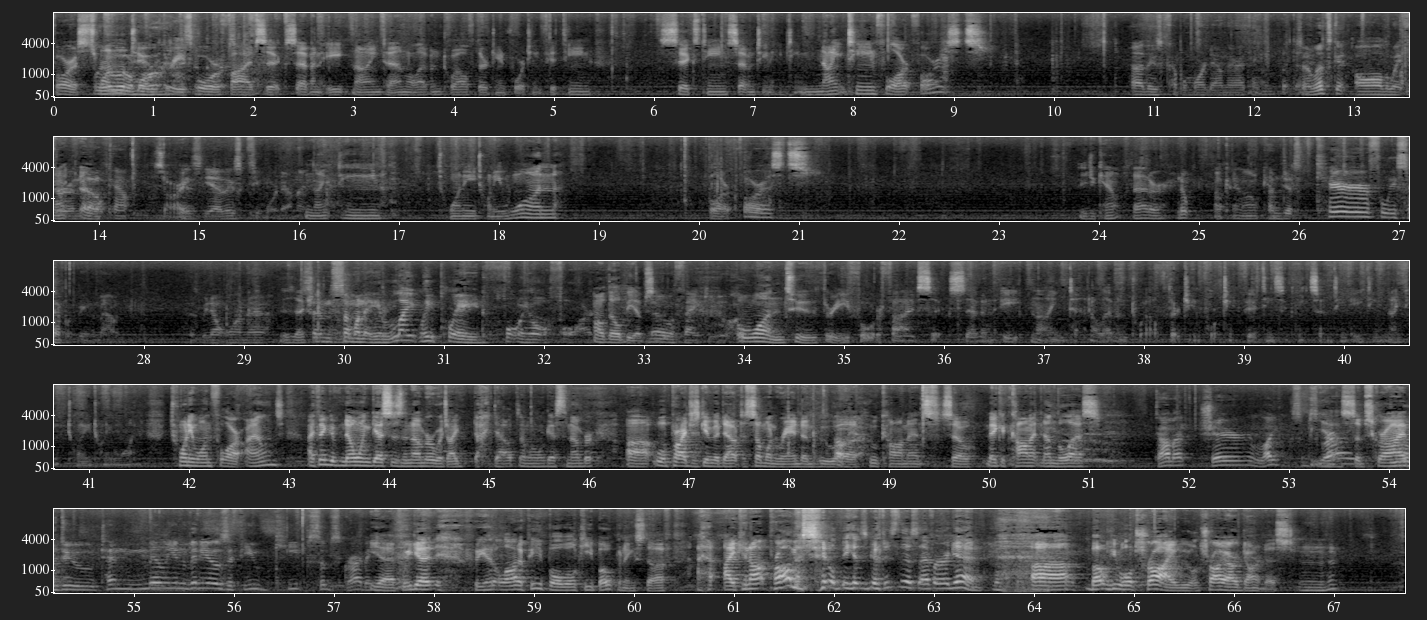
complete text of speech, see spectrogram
Forests We're a 1, 2, 3, 4, 5, 6, 7, 8, 9, 10, 11, 12, 13, 14, 15, 16, 17, 18, 19 full art forests. Uh, there's a couple more down there, I think. So let's get all the way through and then oh. we'll count. Sorry. There's- Yeah, there's a few more down there. 19, 20, 21. Full art forests. Did you count that or? Nope. Okay, I'll I'm just carefully separating them out don't want to send someone a lightly played foil art. Oh, they'll be upset. no, thank you. 1, 2, 3, 4, 5, 6, 7, 8, 9, 10, 11, 12, 13, 14, 15, 16, 17, 18, 19, 20, 21. 21 full art islands. I think if no one guesses the number, which I, I doubt someone will guess the number, uh, we'll probably just give it out to someone random who, Oh, uh, yeah. who comments. So make a comment nonetheless. Comment, share, like, subscribe. Yeah, subscribe. We'll do 10 million videos if you keep subscribing. Yeah, if we get if we get a lot of people, we'll keep opening stuff. I, I cannot promise it'll be as good as this ever again, uh, but we will try. We will try our darndest.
